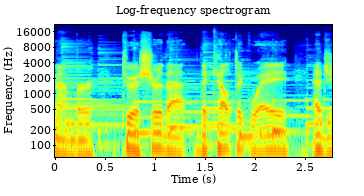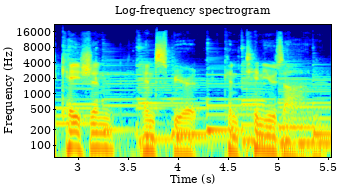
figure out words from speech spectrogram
member to assure that the Celtic Way education and spirit continues on.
